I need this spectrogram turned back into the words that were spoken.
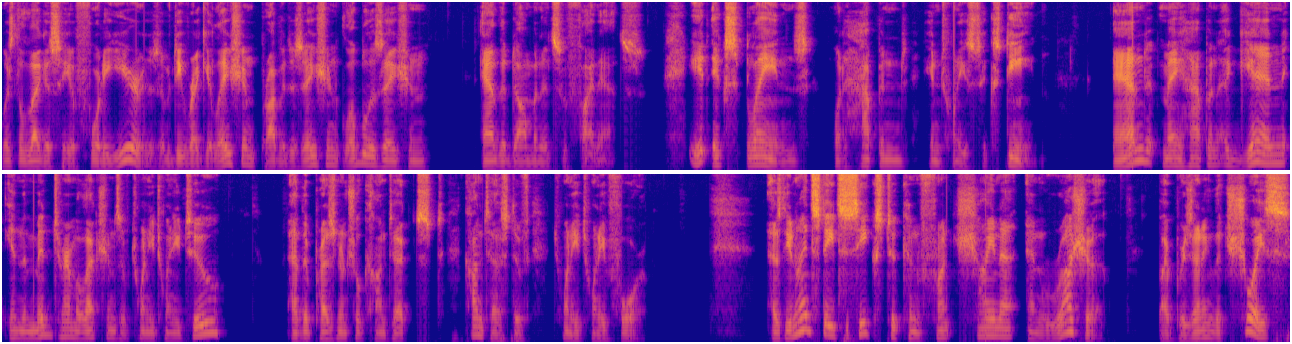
was the legacy of 40 years of deregulation, privatization, globalization, and the dominance of finance. It explains what happened in 2016 and may happen again in the midterm elections of 2022 and the presidential context, contest of 2024. As the United States seeks to confront China and Russia by presenting the choice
